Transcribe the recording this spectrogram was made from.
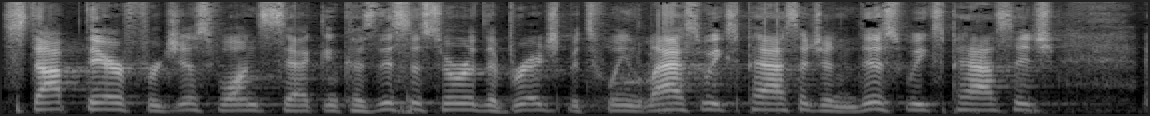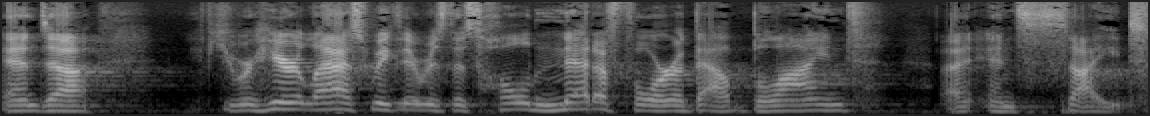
stop there for just one second because this is sort of the bridge between last week's passage and this week's passage. And uh, if you were here last week, there was this whole metaphor about blind and sight,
